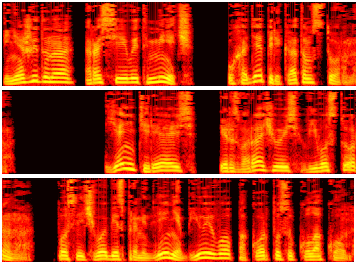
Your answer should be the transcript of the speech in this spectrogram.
и неожиданно рассеивает меч, уходя перекатом в сторону. Я не теряюсь и разворачиваюсь в его сторону, после чего без промедления бью его по корпусу кулаком.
